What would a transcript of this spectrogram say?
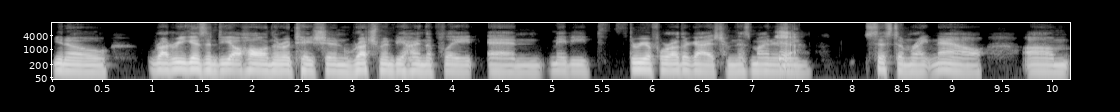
you know Rodriguez and DL Hall in the rotation, Rutschman behind the plate, and maybe three or four other guys from this minor yeah. league system right now um,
